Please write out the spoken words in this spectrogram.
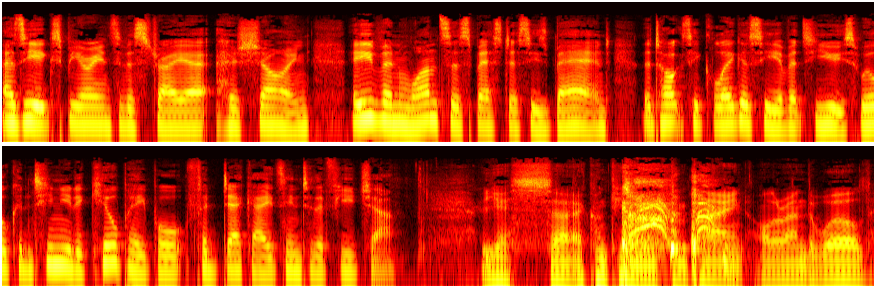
As the experience of Australia has shown, even once asbestos is banned, the toxic legacy of its use will continue to kill people for decades into the future. Yes, uh, a continuing campaign all around the world.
